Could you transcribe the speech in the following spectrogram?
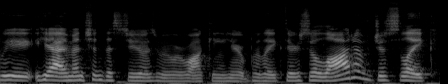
We yeah, I mentioned this too as we were walking here, but like there's a lot of just like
